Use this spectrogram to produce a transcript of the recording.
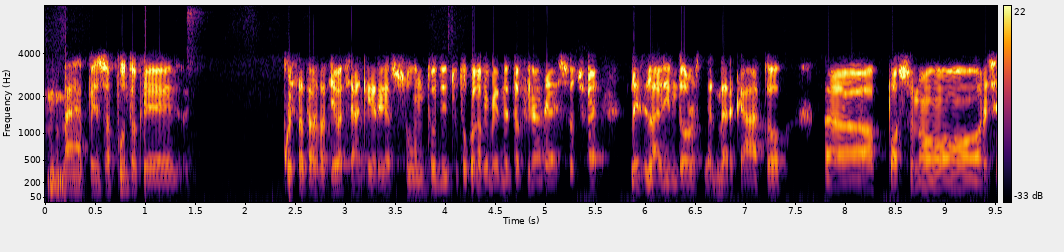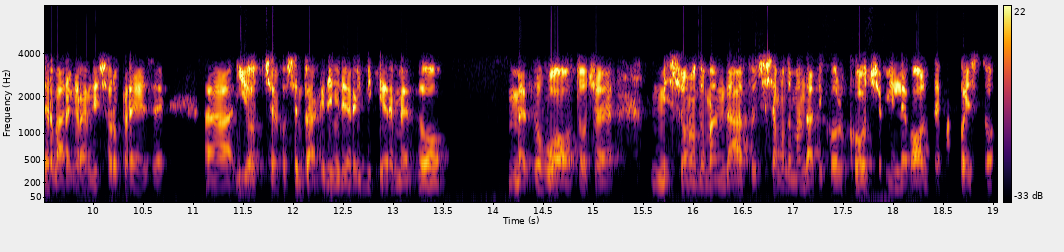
Beh, penso appunto che questa trattativa sia anche il riassunto di tutto quello che abbiamo detto fino adesso, cioè le sliding doors del mercato uh, possono riservare grandi sorprese. Uh, io cerco sempre anche di vedere il bicchiere mezzo, mezzo vuoto, cioè mi sono domandato, ci siamo domandati col coach mille volte, ma questo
